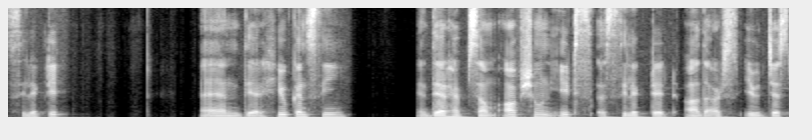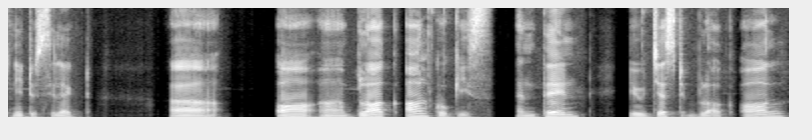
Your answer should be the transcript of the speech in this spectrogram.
select it and there you can see there have some option. It's selected others. You just need to select uh, or uh, block all cookies. And then you just block all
